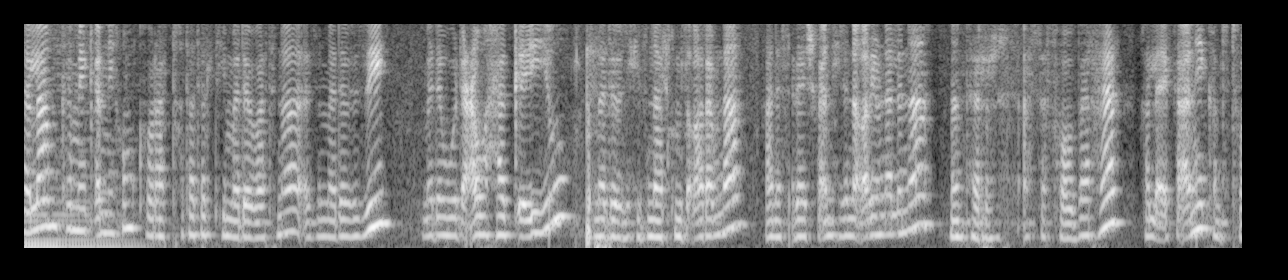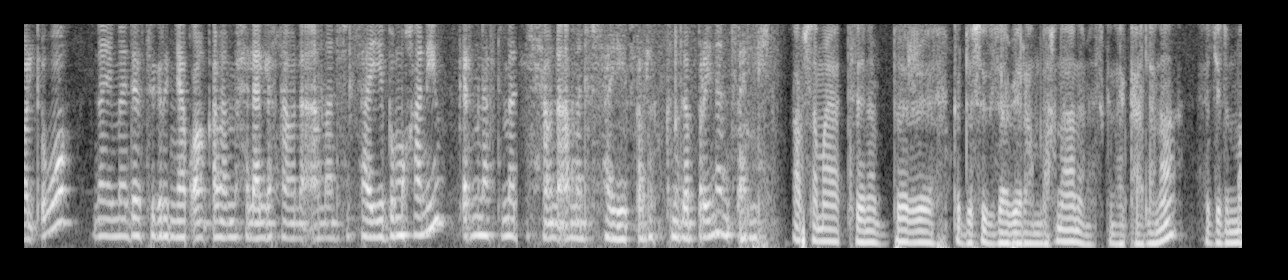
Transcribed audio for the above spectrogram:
ሰላም ከመይ ቀኒኹም ክብራት ተኸታተልቲ መደባትና እዚ መደብ እዚ መደብ ወድዓዊ ሓቂ እዩ እዚ መደብ እዚ ሒዝናልኩም ዝቐረብና ኣነ ሰጋይሽ ከዓኒ ሒዝና ቀሪብና ኣለና መምህር ኣሰፋዊ በርሀ ካልኣይ ከዓኒ ከምቲ ትፈልጥዎ ናይ መደብ ትግርኛ ቋንቋ መመሐላለፊ ሓውና ኣማን ፍስሃየ ብምዃን ኢዩ። ቅድሚ ናብቲ መደብ ምስ ሓውና ኣማን ፍስሃየ ጸሎት ክንገብር ኢና ንጸሊ። ኣብ ሰማያት ትነብር ቅዱስ እግዚኣብሔር ኣምላኽና ነመስግነካ ኣለና ሕጂ ድማ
